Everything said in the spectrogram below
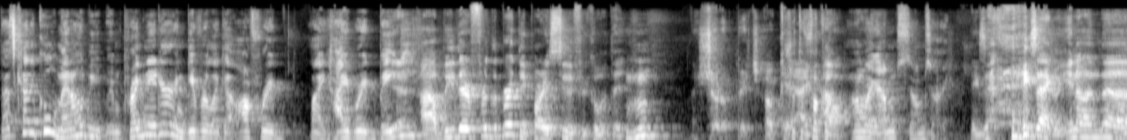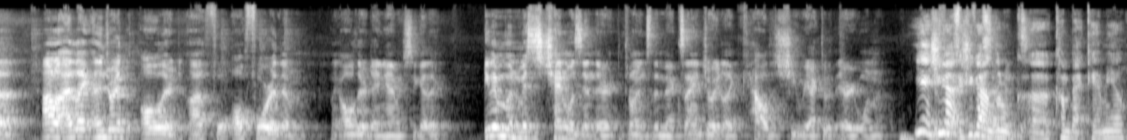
That's kind of cool, man. I hope you impregnate her and give her like an offered like hybrid baby. Yeah, I'll be there for the birthday parties too if you're cool with it. Mm-hmm. Like, shut up, bitch. Okay, Shut the I- fuck I'll- up. I'm like, I'm, I'm sorry. Exactly. exactly. You know, and uh, I don't know. I like. I enjoyed all their, uh, four, all four of them, like all their dynamics together. Even when Mrs. Chen was in there thrown into the mix, I enjoyed like how she reacted with everyone. Yeah, she got she got a little uh, comeback cameo.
